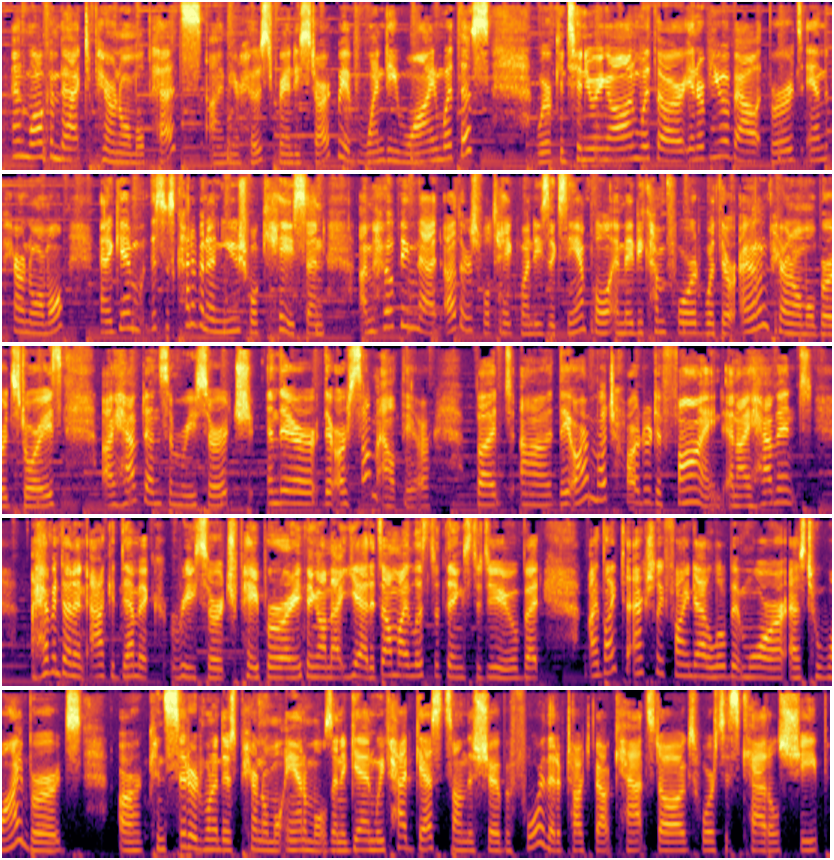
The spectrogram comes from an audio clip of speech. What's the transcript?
And welcome back to Paranormal Pets. I'm your host, Brandy Stark. We have Wendy Wine with us. We're continuing on with our interview about birds and the paranormal. And again, this is kind of an unusual case, and I'm hoping that others will take Wendy's example and maybe come forward with their own paranormal bird stories. I have done some research, and there there are some out there, but uh, they are much harder to find, and I haven't I haven't done an academic research paper or anything on that yet. It's on my list of things to do, but I'd like to actually find out a little bit more as to why birds are considered one of those paranormal animals. And again, we've had guests on the show before that have talked about cats, dogs, horses, cattle, sheep,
